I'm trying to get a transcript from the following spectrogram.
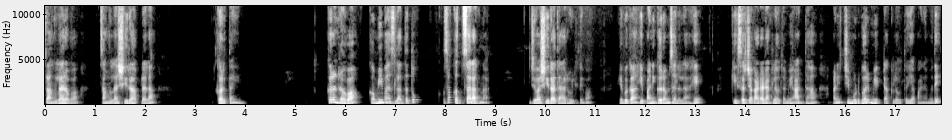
चांगला रवा चांगला शिरा आपल्याला करता येईल. कारण रवा कमी भाजला तर तो असा कच्चा लागणार. जेव्हा शिरा तयार होईल तेव्हा. हे बघा हे पाणी गरम झालेलं आहे. केसरच्या काड्या टाकल्या होत्या मी आठ दहा आणि चिमूटभर मीठ टाकलं होतं या पाण्यामध्ये.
